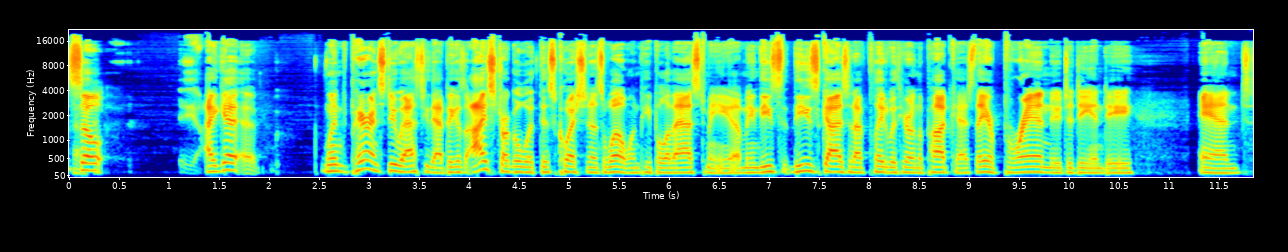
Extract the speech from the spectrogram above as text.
So, I get uh, when parents do ask you that because I struggle with this question as well. When people have asked me, I mean these these guys that I've played with here on the podcast, they are brand new to D and D, and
